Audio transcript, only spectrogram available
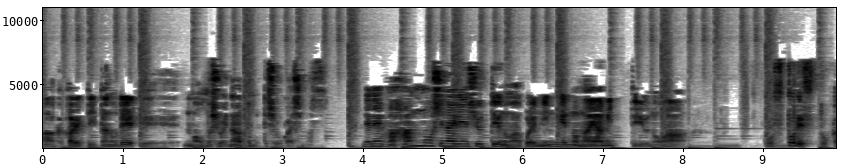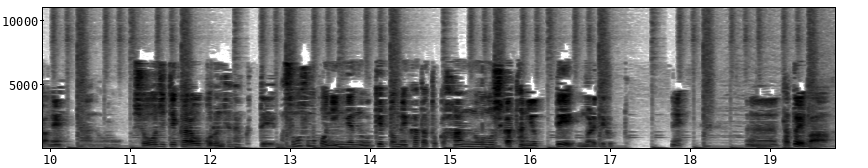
あ書かれていたので、えーまあ面白いなと思って紹介します。でね、まあ反応しない練習っていうのは、これ人間の悩みっていうのは、こうストレスとかね、あの、生じてから起こるんじゃなくて、まあ、そもそもこう人間の受け止め方とか反応の仕方によって生まれてくると。ね。うん例えば、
